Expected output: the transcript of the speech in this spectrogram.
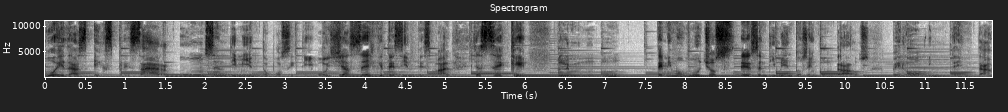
puedas expresar un sentimiento positivo. Ya sé que te sientes mal, ya sé que tenemos muchos eh, sentimientos encontrados, pero intenta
